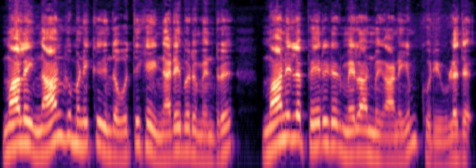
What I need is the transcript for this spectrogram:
மாலை நான்கு மணிக்கு இந்த ஒத்திகை நடைபெறும் என்று மாநில பேரிடர் மேலாண்மை ஆணையம் கூறியுள்ளது.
